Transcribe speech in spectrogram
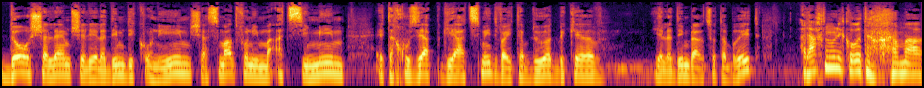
דור שלם של ילדים דיכאוניים, שהסמארטפונים מעצימים את אחוזי הפגיעה העצמית וההתאבדויות בקרב ילדים בארצות הברית. הלכנו לקרוא את המאמר,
